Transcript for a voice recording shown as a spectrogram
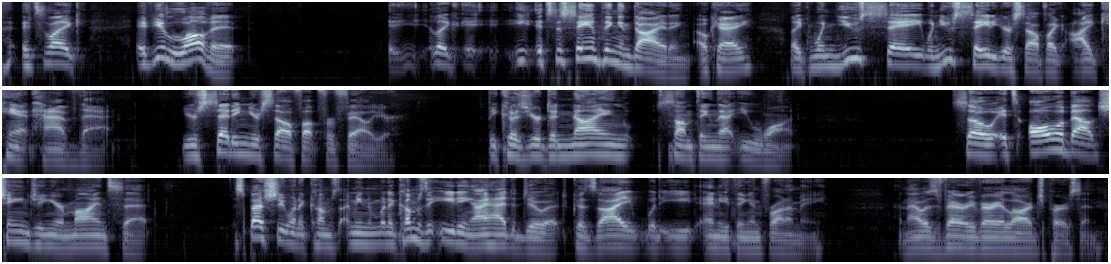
it's like if you love it, like it's the same thing in dieting. Okay, like when you say when you say to yourself like I can't have that, you're setting yourself up for failure because you're denying something that you want. So it's all about changing your mindset, especially when it comes. I mean, when it comes to eating, I had to do it because I would eat anything in front of me, and I was a very, very large person,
